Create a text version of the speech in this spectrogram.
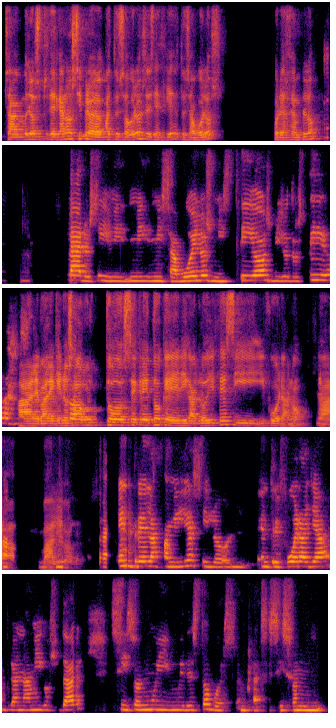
o sea, los cercanos sí, pero a tus abuelos les decías, a tus abuelos, por ejemplo. Claro, sí, mi, mi, mis abuelos, mis tíos, mis otros tíos. Vale, vale, que no es algo todo secreto que digas, lo dices y, y fuera, ¿no? O sea, vale, vale. O sea, entre la familia, si lo, entre fuera ya, en plan amigos y tal, si son muy, muy de esto, pues en plan, si son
